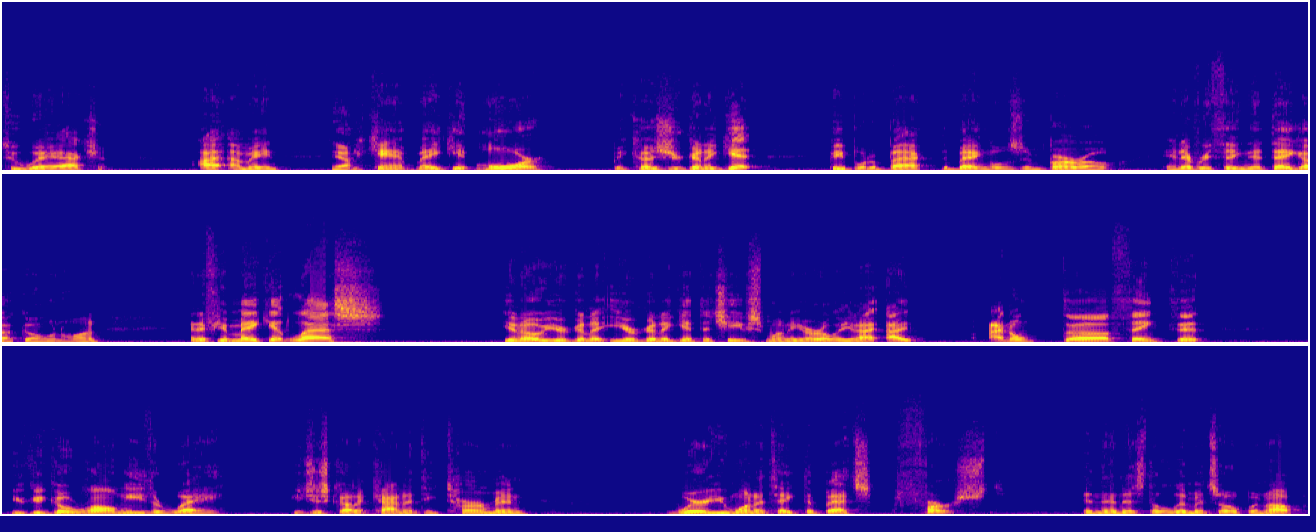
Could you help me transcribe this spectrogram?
two way action? I, I mean, yeah. you can't make it more because you're going to get people to back the Bengals and Burrow and everything that they got going on. And if you make it less, you know you're gonna you're gonna get the Chiefs money early. And I I, I don't uh, think that you could go wrong either way. You just got to kind of determine where you want to take the bets first, and then as the limits open up.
